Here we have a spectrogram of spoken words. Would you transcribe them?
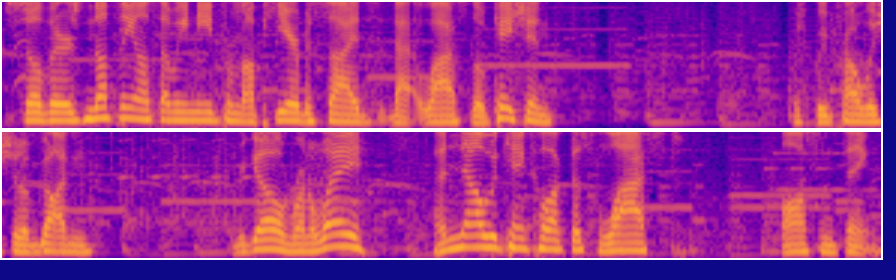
So there's nothing else that we need from up here besides that last location which we probably should have gotten. Here we go, run away. And now we can collect this last awesome thing.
